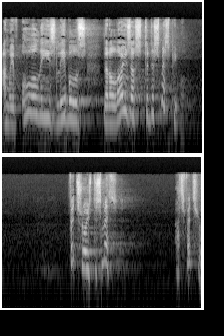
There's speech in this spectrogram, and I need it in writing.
And we have all these labels that allows us to dismiss people. Fitzroy's dismissed. That's Fitzroy.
